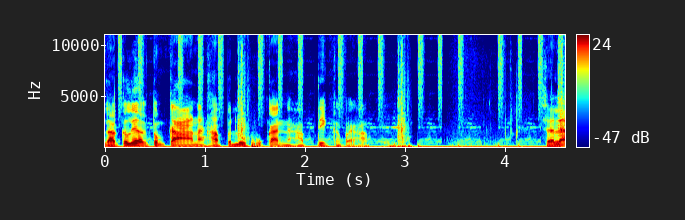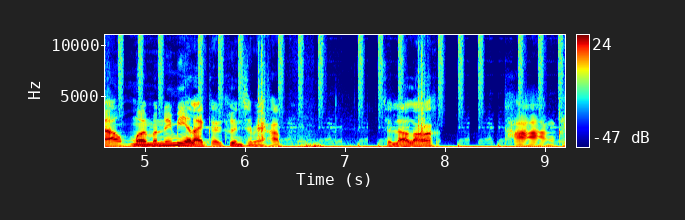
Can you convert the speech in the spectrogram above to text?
แล้วก็เลือกตรงกลางนะครับ เป็นรูปผู้กันนะครับ ติ๊กเข้าไปครับ เสร็จแล้วเหมือนมันไม่มีอะไรเกิดขึ้นใช่ไหมครับ เสร็จแล้วเราก็ทางข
